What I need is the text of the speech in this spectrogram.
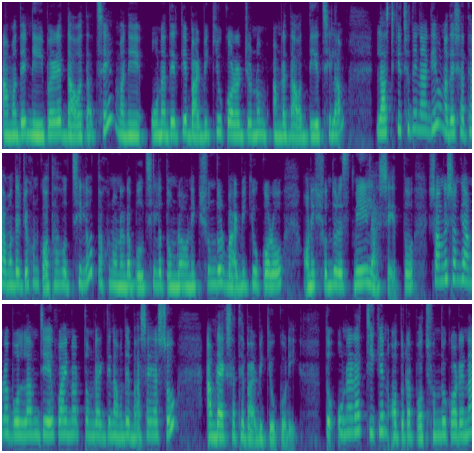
আমাদের নেইবারের দাওয়াত আছে মানে ওনাদেরকে বার্বিকিউ করার জন্য আমরা দাওয়াত দিয়েছিলাম। লাস্ট কিছুদিন আগে ওনাদের সাথে আমাদের যখন কথা হচ্ছিল, তখন ওনারা বলছিল, তোমরা অনেক সুন্দর বার্বিকিউ করো, অনেক সুন্দর স্মেল আসে। তো সঙ্গে সঙ্গে আমরা বললাম যে হোয়াই নট তোমরা একদিন আমাদের বাসায় আসো, আমরা একসাথে বার্বিকিউ করি। তো ওনারা চিকেন অতটা পছন্দ করে না,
